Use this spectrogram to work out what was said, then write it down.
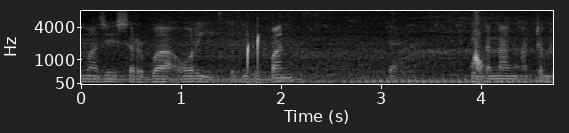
kita masih serba ori. Kehidupan ya tenang adem.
